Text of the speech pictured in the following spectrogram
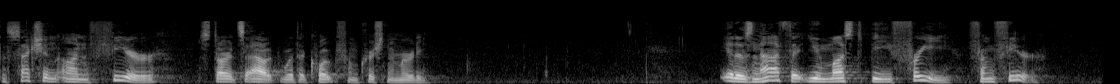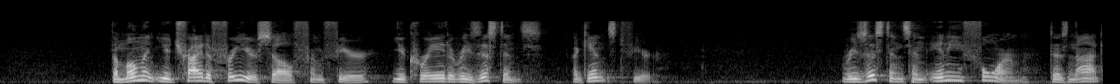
The section on fear starts out with a quote from Krishnamurti. It is not that you must be free from fear. The moment you try to free yourself from fear, you create a resistance against fear. Resistance in any form does not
